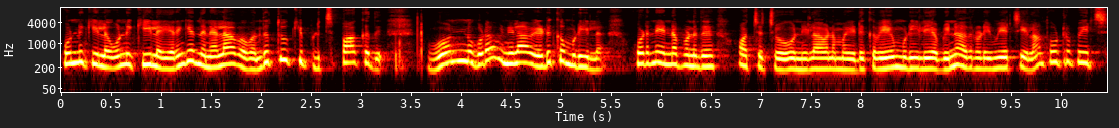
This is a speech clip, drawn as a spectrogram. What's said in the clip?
ஒன்று கீழே ஒன்று கீழே இறங்கி அந்த நிலாவை வந்து தூக்கி பிடிச்சி பார்க்குது. ஒன்று கூட நிலாவை எடுக்க முடியல. உடனே என்ன பண்ணுது? அச்சச்சோ நிலாவை நம்ம எடுக்கவே முடியலையே அப்படின்னு அதனுடைய முயற்சியெல்லாம் தோற்று போயிடுச்சு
